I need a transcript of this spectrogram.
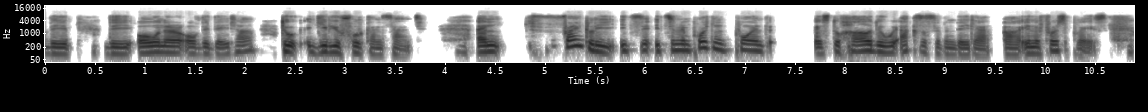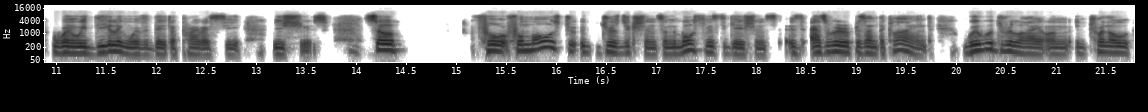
the, the owner of the data to give you full consent. And frankly, it's, it's an important point as to how do we access even data uh, in the first place when we're dealing with data privacy issues. So for, for most jurisdictions and most investigations, as, as we represent the client, we would rely on internal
